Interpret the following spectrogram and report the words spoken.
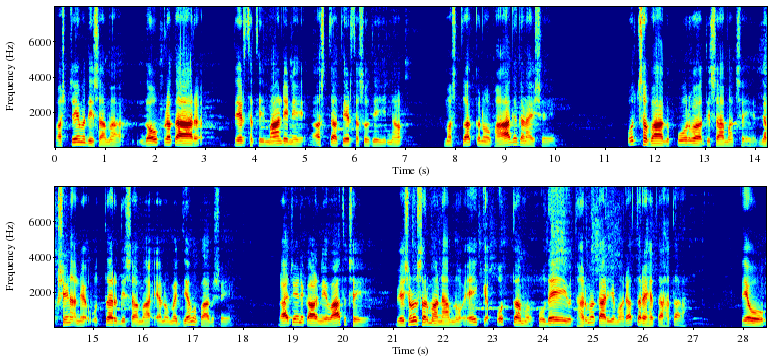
પશ્ચિમ દિશામાં ગૌપ્રતાર તીર્થથી માંડીને અસ્ત તીર્થ સુધી ન મસ્તકનો ભાગ ગણાય છે. ઉચ્છ ભાગ પૂર્વ દિશામાં છે. દક્ષિણ અને ઉત્તર દિશામાં એનો મધ્યમ ભાગ છે. પ્રાચીન કાળની વાત છે, વિષ્ણુ શર્મા નામનો એક ઉત્તમ ભૂદેવ ધર્મ કાર્યમાં રત રહેતા હતા. તેઓ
